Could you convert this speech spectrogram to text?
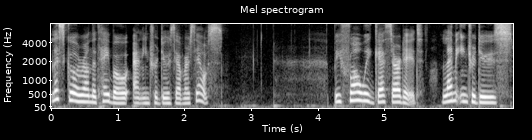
Let's go around the table and introduce ourselves. Before we get started, let me introduce.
